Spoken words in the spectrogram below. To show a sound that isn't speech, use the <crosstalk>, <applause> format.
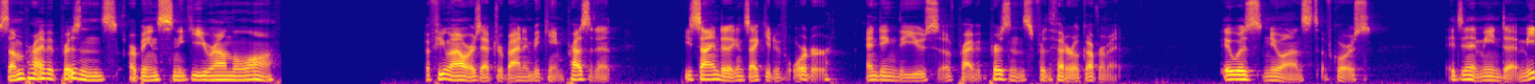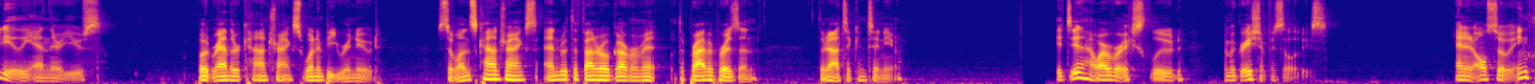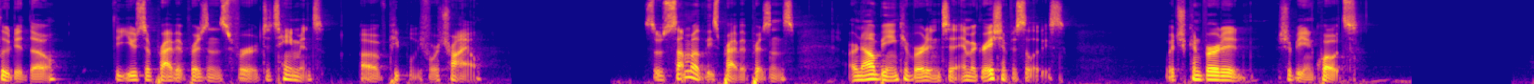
some private prisons are being sneaky around the law. A few hours after Biden became president, he signed an executive order ending the use of private prisons for the federal government. It was nuanced, of course. It didn't mean to immediately end their use, but rather contracts wouldn't be renewed. So once contracts end with the federal government with the private prison, they're not to continue. It did, however, exclude immigration facilities. And it also included, though, the use of private prisons for detainment of people before trial. So some of these private prisons are now being converted into immigration facilities, which converted should be in quotes.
